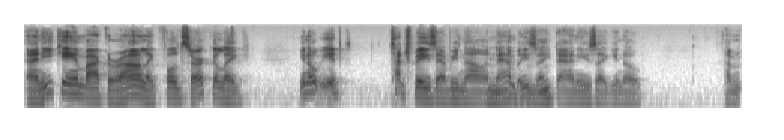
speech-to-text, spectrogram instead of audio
And he came back around like full circle. Like, you know, we had touch base every now and then, mm-hmm. but he's like, mm-hmm. Dan, he's like, you know, I'm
